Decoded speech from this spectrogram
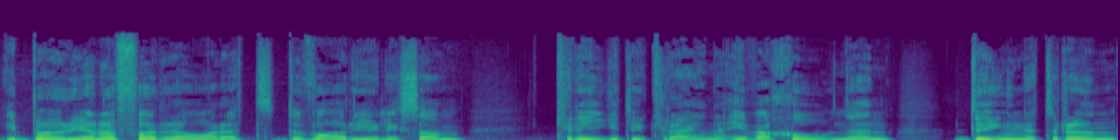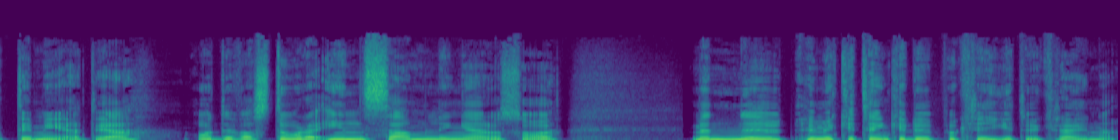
I början av förra året då var det ju liksom kriget i Ukraina, invasionen, dygnet runt i media och det var stora insamlingar och så. Men nu, hur mycket tänker du på kriget i Ukraina?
